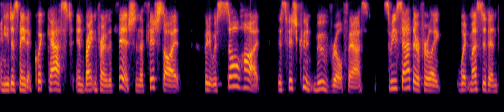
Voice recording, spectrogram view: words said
And he just made a quick cast in right in front of the fish. And the fish saw it, but it was so hot, this fish couldn't move real fast. So he sat there for like what must have been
